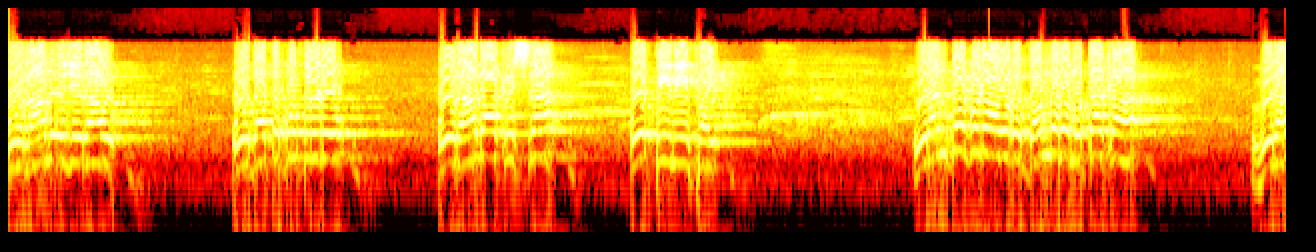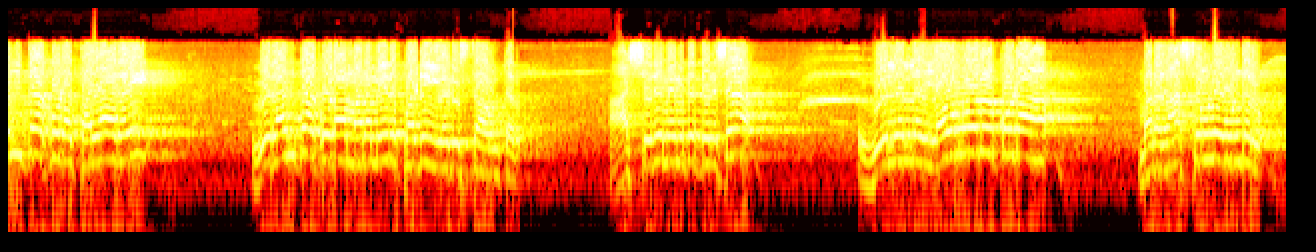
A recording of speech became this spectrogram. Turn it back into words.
ఓ రామోజీరావు ఓ దత్తపుత్రుడు ఓ రాధాకృష్ణ ఓ టీవీ ఫైవ్. వీరంతా కూడా ఒక దొంగల ముఠాక. వీరంతా కూడా తయారై వీరంతా కూడా మన మీద పడి ఏడుస్తూ ఉంటారు. ఆశ్చర్యం ఏమిటో తెలుసా? వీళ్ళల్లో ఎవరు కూడా మన రాష్ట్రంలో ఉండరు.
